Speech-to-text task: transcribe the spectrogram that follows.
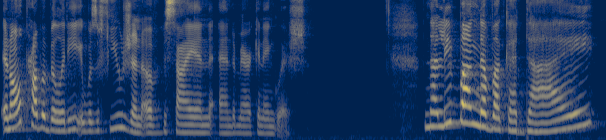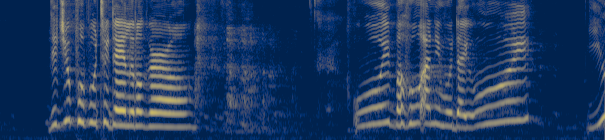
In all probability, it was a fusion of Bisayan and American English. Nalibang na bakaday? Did you poo-poo today, little girl? Uy, bahuan ni uy. You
